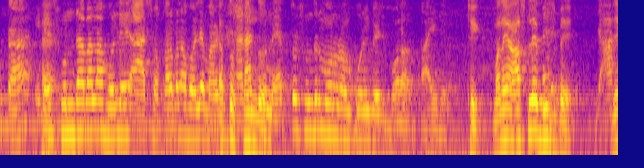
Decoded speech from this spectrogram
এটা হ্যাঁ। সন্ধ্যাবেলা হলে আর সকালবেলা হলে মানুষ এত সুন্দর। এত সুন্দর মনোরম পরিবেশ বলা বাইরে। ঠিক মানে আসলে বুঝবে যে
